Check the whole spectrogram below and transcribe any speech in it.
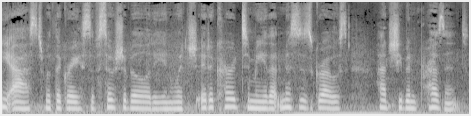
He asked with the grace of sociability in which it occurred to me that Mrs. Grose, had she been present,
